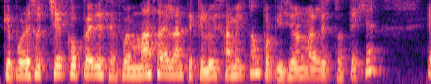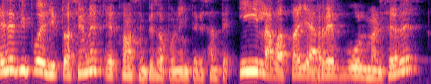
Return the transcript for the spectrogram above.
que por eso Checo Pérez se fue más adelante que Luis Hamilton, porque hicieron mal la estrategia. Ese tipo de situaciones es cuando se empieza a poner interesante. Y la batalla Red Bull-Mercedes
